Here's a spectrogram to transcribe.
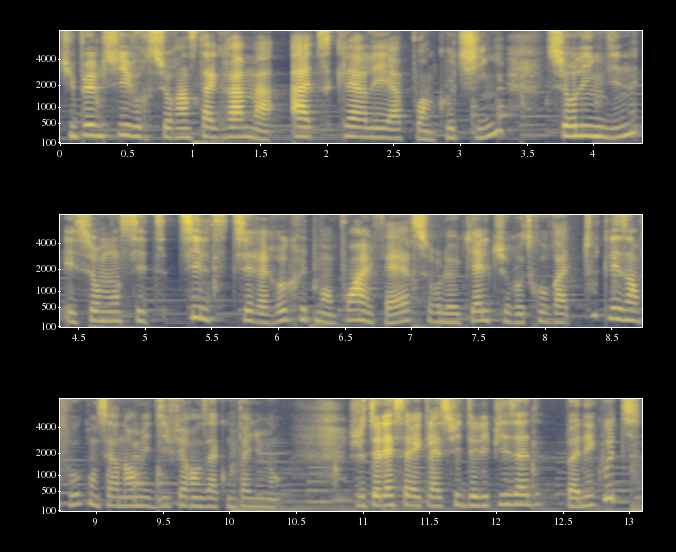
Tu peux me suivre sur Instagram à atclairlea.coaching, sur LinkedIn et sur mon site tilt-recrutement.fr sur lequel tu retrouveras toutes les infos concernant mes différents accompagnements. Je te laisse avec la suite de l'épisode. Bonne écoute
